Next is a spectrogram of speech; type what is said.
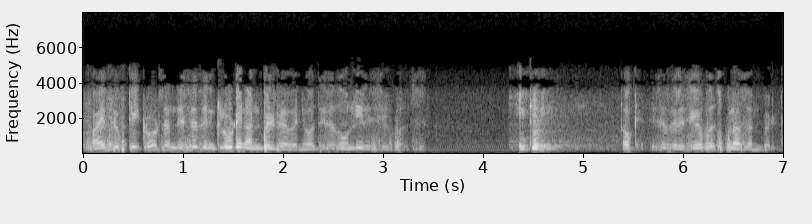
550 crores and this is including unbilled revenue or this is only receivables? Including. Okay, this is receivables plus unbilled.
